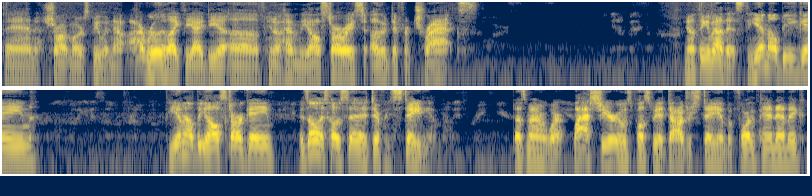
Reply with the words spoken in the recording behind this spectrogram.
than Charlotte Motor Speedway. Now, I really like the idea of, you know, having the All-Star race to other different tracks. You know, think about this. The MLB game, the MLB All-Star game is always hosted at a different stadium. Doesn't matter where. Last year, it was supposed to be at Dodger Stadium before the pandemic.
